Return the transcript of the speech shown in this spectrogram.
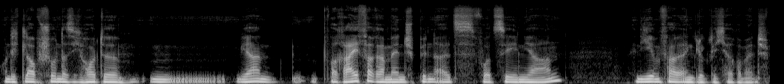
Und ich glaube schon, dass ich heute ja, ein reiferer Mensch bin als vor zehn Jahren. In jedem Fall ein glücklicherer Mensch.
